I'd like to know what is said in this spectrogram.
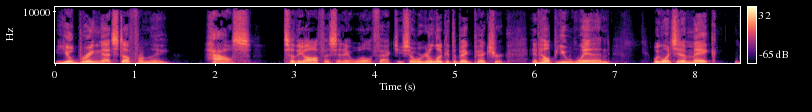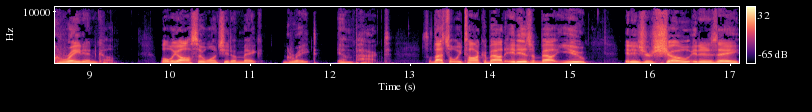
you'll bring that stuff from the house to the office and it will affect you. So we're going to look at the big picture and help you win. We want you to make great income, but we also want you to make great impact. So that's what we talk about. It is about you. It is your show. It is a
